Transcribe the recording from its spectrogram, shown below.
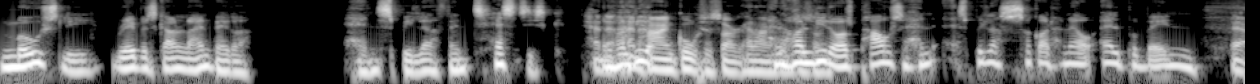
Mosley, Ravens gamle linebacker, han spiller fantastisk. Han, han, han har en god sæson. Han, har han holdt lige også pause. Han spiller så godt. Han er jo alt på banen. Ja.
